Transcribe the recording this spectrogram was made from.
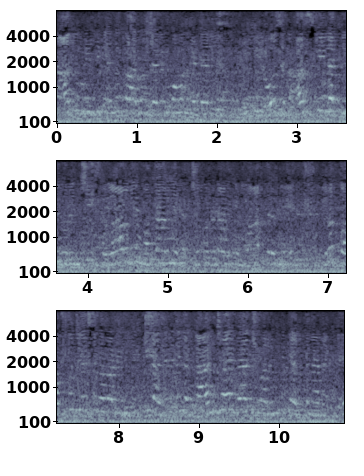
నాగమ్మ ఇంటికి ఎందుకు ఆ రోజు జగన్మోహన్ పెట్టారు? ఈ రోజు రాజకీయ లబ్ధి గురించి కులాలని మతాన్ని రెచ్చగొట్టడానికి మాత్రమే ఈరోజు తప్పు చేసిన వాడి ఇంటికి అదేవిధంగా గాంజాయి బ్యాచ్ వాళ్ళ ఇంటికి వెళ్తున్నాడంటే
